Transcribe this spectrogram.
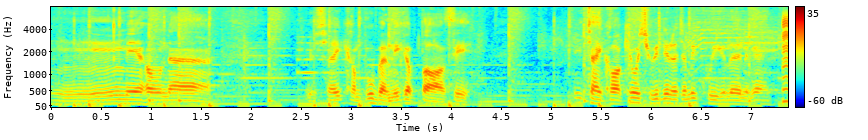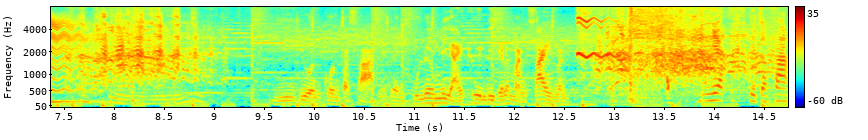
อืมไม่เอานาอย่าใช้คำพูดแบบนี้กับต่อสินี่ใจคอแค่ว่าชีวิตนี้เราจะไม่คุยกันเลยหรือไงยียวนกวนประสาทเหลือเกินกูเริ่มไม่อยากให้คืนดีกันแล้วหมันไส้มัน เงียบกูจะฟัง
